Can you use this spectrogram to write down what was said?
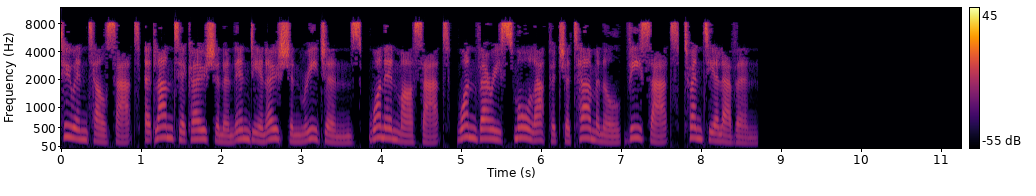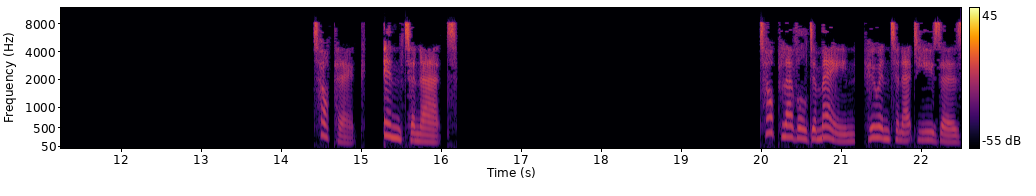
two Intelsat Atlantic Ocean and Indian Ocean regions, one Inmarsat, one very small aperture terminal VSAT 2011. Topic: Internet. Top-level domain, WHO Internet users?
